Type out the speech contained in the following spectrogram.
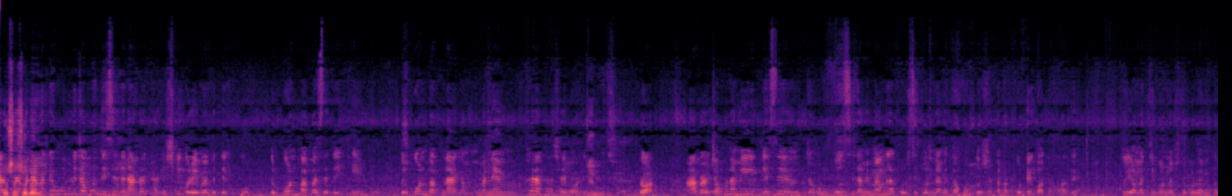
প্রশাসনের- আমাকে হুমকি যখন দিছে যে নাটক থাকিস কি করে? এভাবে দেখব। তোর কোন বাবাকে দেখি? তোর কোন বাপ না মানে খারাপ ভাষায় বলে। কে আবার যখন আমি কেসে যখন বলছি আমি মামলা করছি তোর নামে তখন তোর সাথে আমার কোর্টে কথা হবে। তুই আমার জীবন নষ্ট করবি আমি তো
